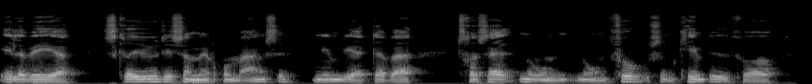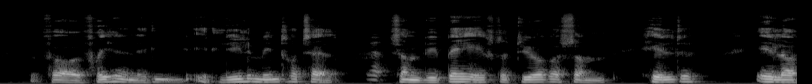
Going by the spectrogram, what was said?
eller vil jeg skrive det som en romance, nemlig at der var trods alt nogle, nogle få, som kæmpede for, for friheden, et, et lille mindretal, Ja. som vi bagefter dyrker som helte, eller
